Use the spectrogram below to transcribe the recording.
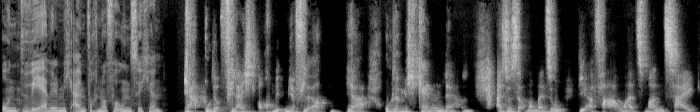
Und wer will mich einfach nur verunsichern? Ja, oder vielleicht auch mit mir flirten, ja, oder mich kennenlernen. Also sagen wir mal so, die Erfahrung als Mann zeigt,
